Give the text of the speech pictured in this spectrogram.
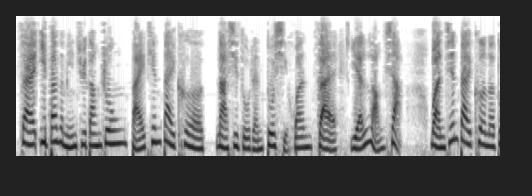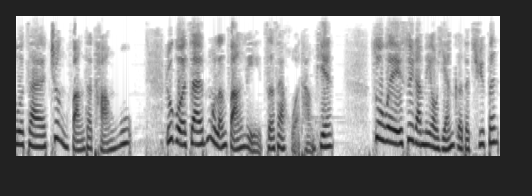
在一般的民居当中，白天待客，纳西族人多喜欢在檐廊下；晚间待客呢，多在正房的堂屋。如果在木棱房里，则在火堂边。座位虽然没有严格的区分，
